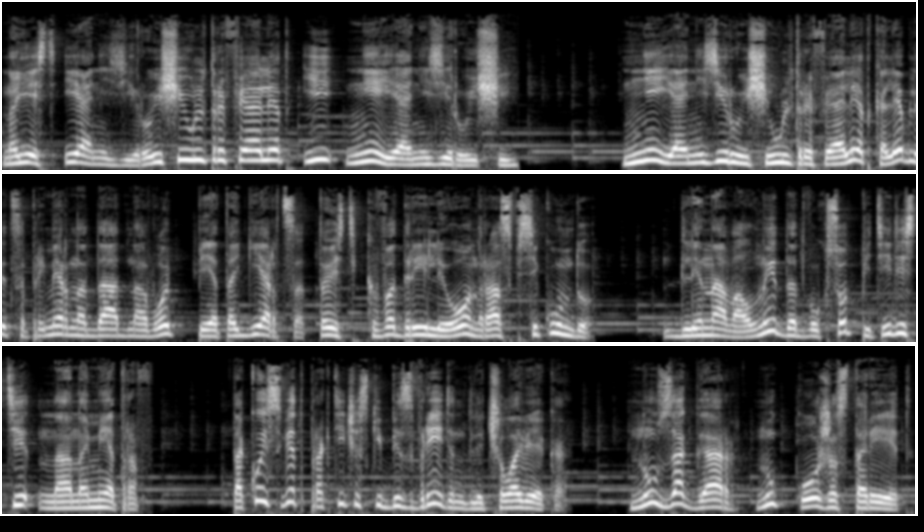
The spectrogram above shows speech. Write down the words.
Но есть ионизирующий ультрафиолет и неионизирующий. Неионизирующий ультрафиолет колеблется примерно до 1 петагерца, то есть квадриллион раз в секунду. Длина волны до 250 нанометров. Такой свет практически безвреден для человека – ну, загар, ну, кожа стареет.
